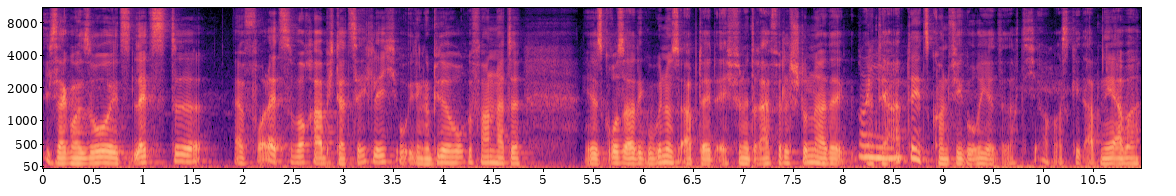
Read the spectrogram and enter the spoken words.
ich sag mal so, jetzt letzte, äh, vorletzte Woche habe ich tatsächlich den Computer hochgefahren, hatte das großartige Windows-Update, echt für eine Dreiviertelstunde hat er, Oh hat der Updates konfiguriert. Da dachte ich auch, was geht ab? Nee, aber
